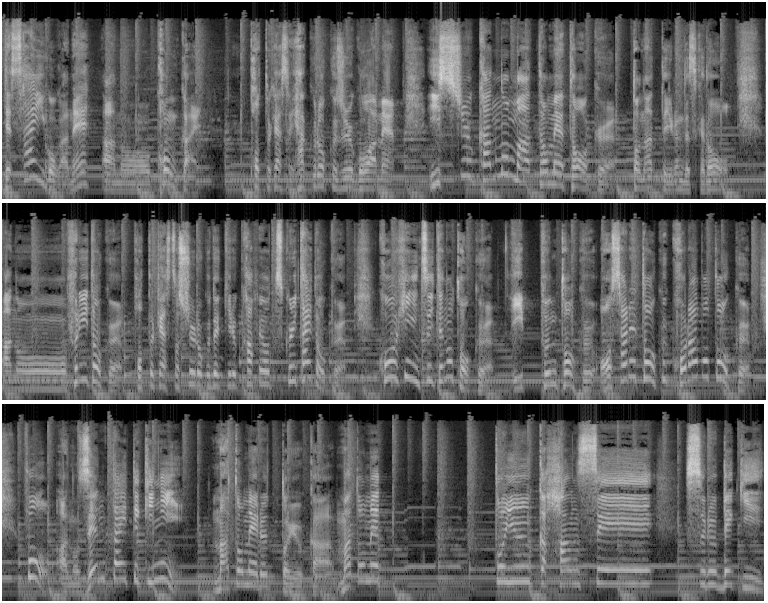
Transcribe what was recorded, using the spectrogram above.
で、最後がね、あのー、今回、ポッドキャスト165話目、1週間のまとめトークとなっているんですけど、あのー、フリートーク、ポッドキャスト収録できるカフェを作りたいトーク、コーヒーについてのトーク、1分トーク、おしゃれトーク、コラボトークを、あの、全体的にまとめるというか、まとめというか反省するべき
